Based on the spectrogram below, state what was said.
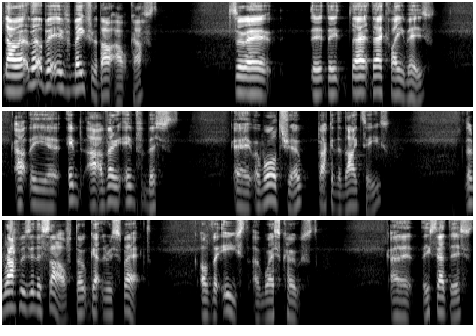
Now a little bit of information about OutKast. So uh, the, the, their their claim is at the uh, in, at a very infamous uh, award show back in the nineties. The rappers in the South don't get the respect of the East and West Coast. Uh, they said this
